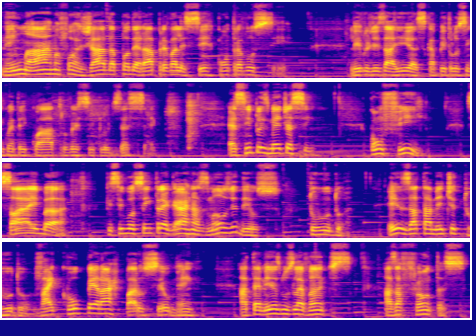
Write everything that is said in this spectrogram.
Nenhuma arma forjada poderá prevalecer contra você. Livro de Isaías, capítulo 54, versículo 17. É simplesmente assim. Confie, saiba que se você entregar nas mãos de Deus, tudo, exatamente tudo vai cooperar para o seu bem, até mesmo os levantes, as afrontas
